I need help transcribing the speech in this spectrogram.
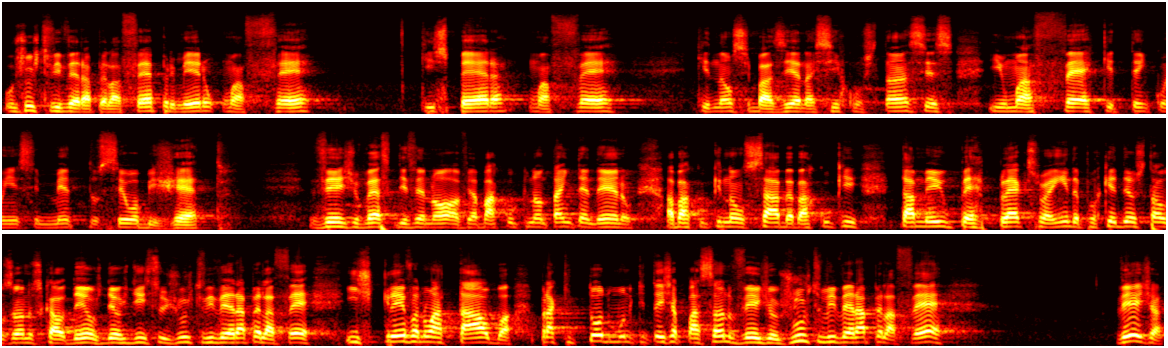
O justo viverá pela fé. Primeiro, uma fé que espera, uma fé que não se baseia nas circunstâncias e uma fé que tem conhecimento do seu objeto. Veja o verso 19, Abacuque não está entendendo, Abacuque não sabe, Abacuque está meio perplexo ainda, porque Deus está usando os caldeus, Deus disse, o justo viverá pela fé, escreva numa tábua, para que todo mundo que esteja passando veja, o justo viverá pela fé. Veja,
